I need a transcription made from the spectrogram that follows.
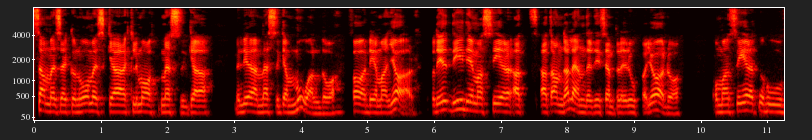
samhällsekonomiska, klimatmässiga, miljömässiga mål då för det man gör. Och det, det är det man ser att, att andra länder, till exempel Europa, gör då. Om man ser ett behov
